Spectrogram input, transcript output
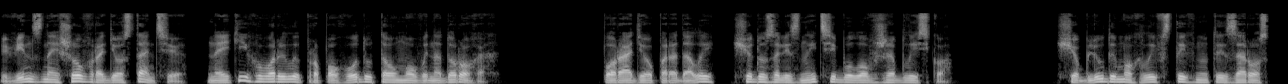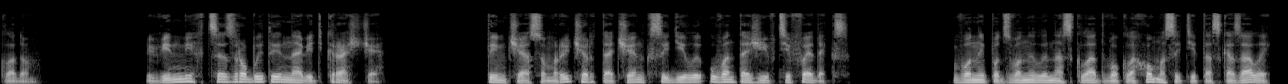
Він знайшов радіостанцію, на якій говорили про погоду та умови на дорогах. По радіо передали, що до залізниці було вже близько, щоб люди могли встигнути за розкладом. Він міг це зробити навіть краще. Тим часом Ричард та Ченк сиділи у вантажівці Федекс. Вони подзвонили на склад в Оклахома-Ситі та сказали,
